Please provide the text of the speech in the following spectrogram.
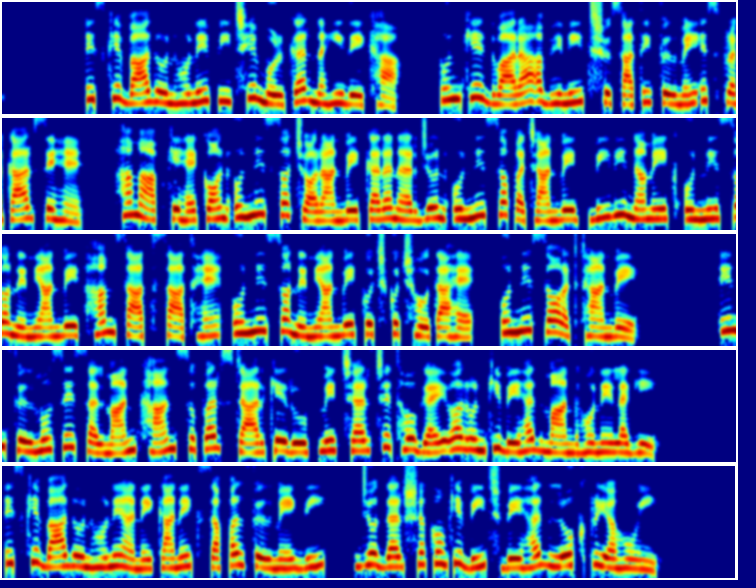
इसके बाद उन्होंने पीछे मुड़कर नहीं देखा। उनके द्वारा अभिनीत शुसाती फ़िल्में इस प्रकार से हैं। हम आपके हैं कौन उन्नीस सौ चौरानवे, करण अर्जुन उन्नीस सौ पचानवे, बीवी नम एक उन्नीस हम साथ साथ हैं, उन्नीस सौ निन्यानवे कुछ कुछ होता है, उन्नीस सौ अट्ठानवे। इन फ़िल्मों से सलमान खान सुपरस्टार के रूप में चर्चित हो गए और उनकी बेहद मांग होने लगी। इसके बाद उन्होंने अनेकानेक सफल फ़िल्में दी जो दर्शकों के बीच बेहद लोकप्रिय हुई।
